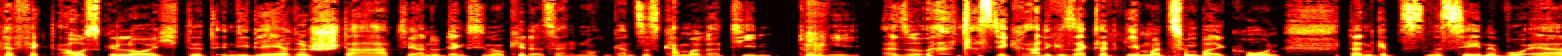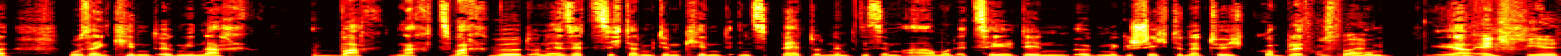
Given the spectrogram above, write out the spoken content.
perfekt ausgeleuchtet, in die Leere Start. Ja, und du denkst dir, nur, okay, da ist halt noch ein ganzes Kamerateam, Toni. Also, dass dir gerade gesagt hat, geh mal zum Balkon. Dann gibt es eine Szene, wo er, wo sein Kind irgendwie nach, wach, nachts wach wird und er setzt sich dann mit dem Kind ins Bett und nimmt es im Arm und erzählt denen irgendeine Geschichte, natürlich komplett Fußball, um ja. Endspiel.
